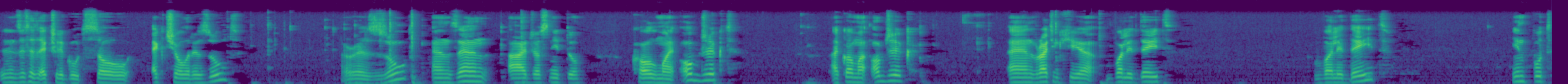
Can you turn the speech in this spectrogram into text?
And this is actually good. So actual result result and then I just need to call my object I call my object and writing here validate validate input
